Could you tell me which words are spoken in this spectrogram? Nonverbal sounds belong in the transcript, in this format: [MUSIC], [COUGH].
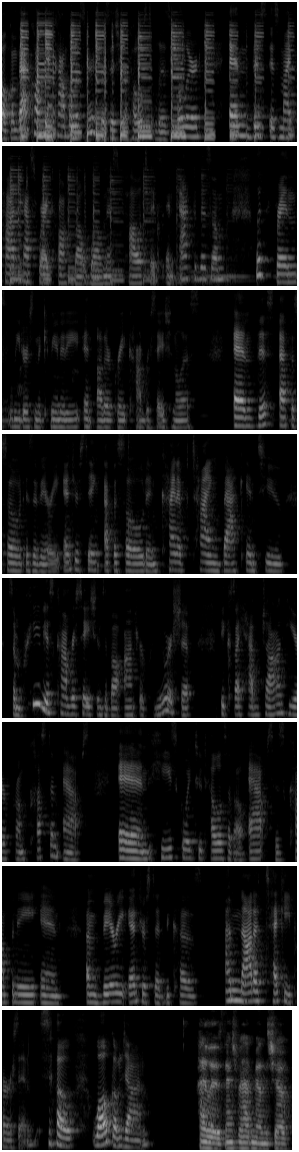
Welcome back, Coffee and Convo listeners. This is your host, Liz Bullard, and this is my podcast where I talk about wellness, politics, and activism with friends, leaders in the community, and other great conversationalists. And this episode is a very interesting episode and kind of tying back into some previous conversations about entrepreneurship because I have John here from Custom Apps and he's going to tell us about apps, his company, and I'm very interested because I'm not a techie person. So, welcome, John. Hi, Liz. Thanks for having me on the show.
